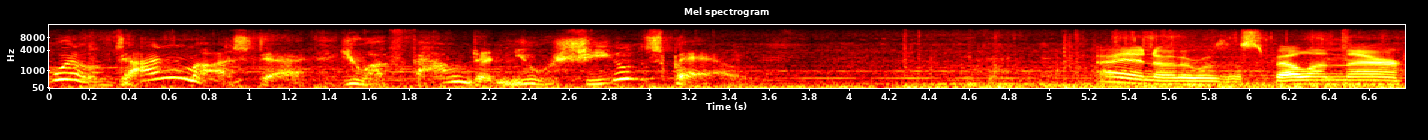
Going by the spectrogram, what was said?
Well done, Master. You have found a new shield spell. I didn't know there was a spell in there.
